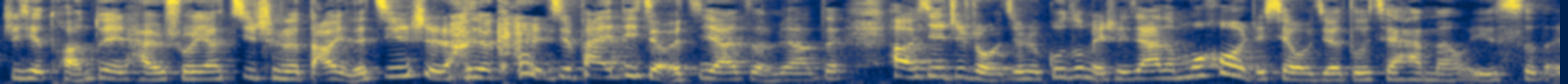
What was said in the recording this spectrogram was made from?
这些团队还是说要继承了导演的精神，然后就开始去拍第九季啊，怎么样？对，还有一些这种就是《孤独美食家》的幕后这些，我觉得读起来还蛮有意思的。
